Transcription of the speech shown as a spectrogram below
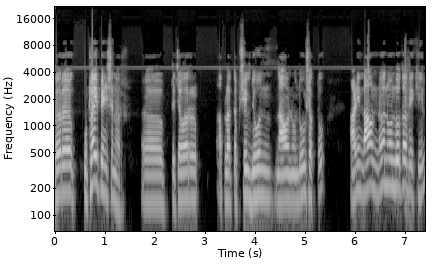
तर कुठलाही पेन्शनर त्याच्यावर आपला तपशील देऊन नाव नोंदवू शकतो आणि नाव न नोंदवता देखील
